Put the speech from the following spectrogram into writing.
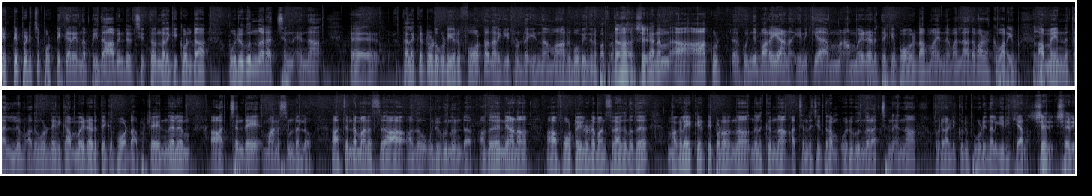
കെട്ടിപ്പിടിച്ച് പൊട്ടിക്കരയുന്ന പിതാവിന്റെ ഒരു ചിത്രം നൽകിക്കൊണ്ട് ഉരുകുന്നൊരച്ഛൻ എന്ന തലക്കെട്ടോട് കൂടി ഒരു ഫോട്ടോ നൽകിയിട്ടുണ്ട് ഇന്ന് മാതൃഭൂമി ദിനപത്രം കാരണം ആ, കുഞ്ഞ് പറയാണ് എനിക്ക് അമ്മയുടെ അടുത്തേക്ക് പോകണ്ട. അമ്മ എന്നെ വല്ലാതെ വഴക്ക് പറയും. അമ്മ എന്നെ തല്ലും. അതുകൊണ്ട് എനിക്ക് അമ്മയുടെ അടുത്തേക്ക് പോകണ്ട. പക്ഷേ എന്നാലും ആ അച്ഛന്റെ മനസ്സുണ്ടല്ലോ. അച്ഛന്റെ മനസ്സ് ആ അത് ഉരുകുന്നുണ്ട്. അത് തന്നെയാണ് ആ ഫോട്ടോയിലൂടെ മനസ്സിലാകുന്നത്. മകളെ കെട്ടിപ്പടർന്ന് നിൽക്കുന്ന അച്ഛന്റെ ചിത്രം ഉരുകുന്നൊരച്ഛൻ എന്ന ഒരു അടിക്കുറിപ്പ് കൂടി നൽകിയിരിക്കുകയാണ്. ശരി ശരി.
